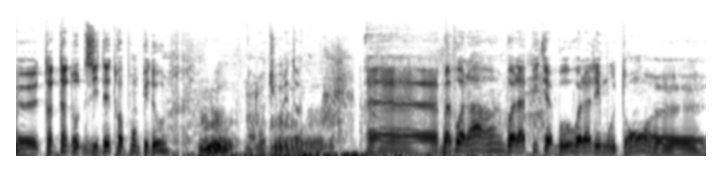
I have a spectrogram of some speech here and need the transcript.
Euh. T'as d'autres idées toi Pompidou? Non bah tu m'étonnes. Euh, bah voilà, hein, voilà Picabou, voilà les moutons. euh,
